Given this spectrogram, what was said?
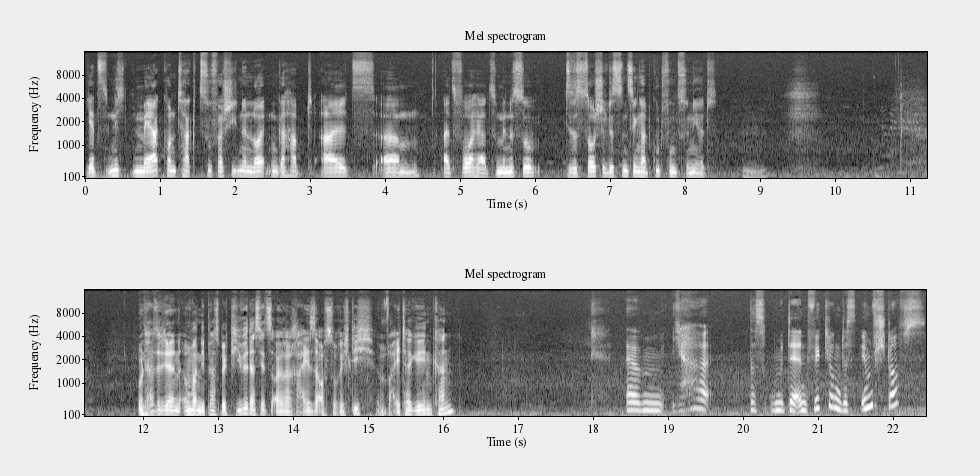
jetzt nicht mehr Kontakt zu verschiedenen Leuten gehabt als, ähm, als vorher. Zumindest so dieses Social Distancing hat gut funktioniert. Und hattet ihr dann irgendwann die Perspektive, dass jetzt eure Reise auch so richtig weitergehen kann? Ähm, ja, das mit der Entwicklung des Impfstoffs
